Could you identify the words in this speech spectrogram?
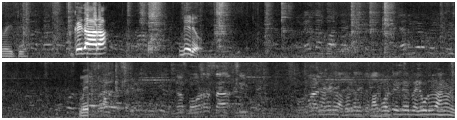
വൈറ്റ് ഇത് തരോ? വില കൂടുതൽ സാധനമാണ്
